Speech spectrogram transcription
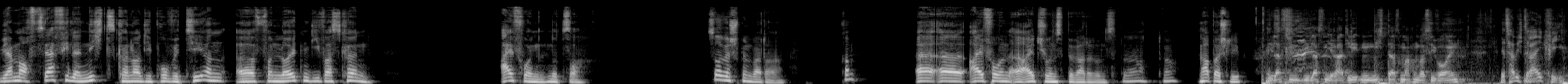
Wir haben auch sehr viele Nichtskönner, die profitieren äh, von Leuten, die was können. iPhone-Nutzer. So, wir spielen weiter. Komm. Äh, äh, iPhone, äh, iTunes bewertet uns. Ja, ja. Hab euch lieb. Die lassen, die lassen ihre Athleten nicht das machen, was sie wollen. Jetzt habe ich drei Kriege.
